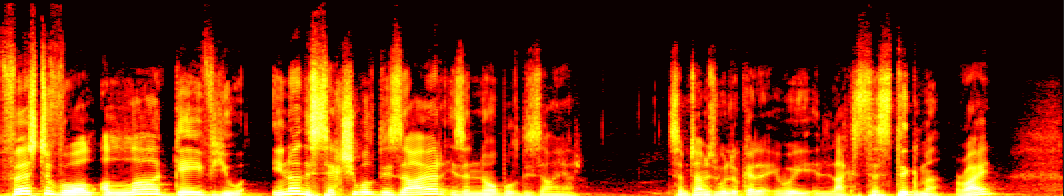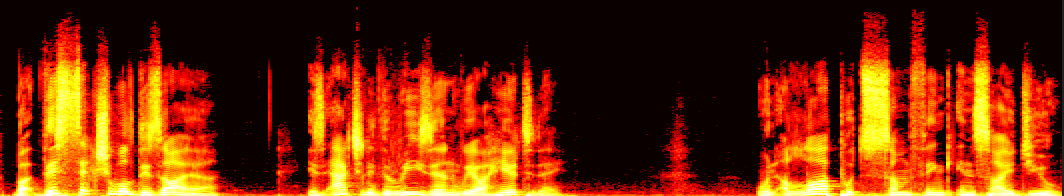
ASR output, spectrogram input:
First of all, Allah gave you, you know, the sexual desire is a noble desire. Sometimes we look at it we, like it's a stigma, right? But this sexual desire is actually the reason we are here today. When Allah puts something inside you,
